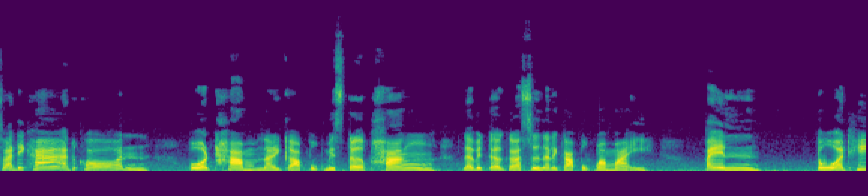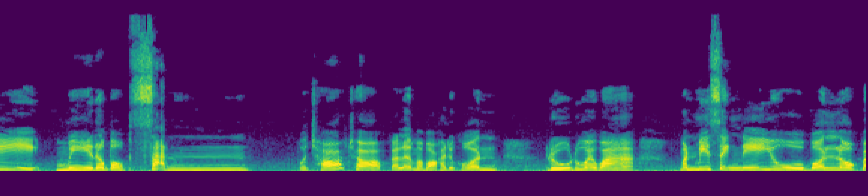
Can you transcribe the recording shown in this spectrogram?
สวัสดีค่ะ ทุกคนโป๊ทำนาฬิกาปลุกมิสเตอร์พัง แล้วมิสเตอร์ก็ซื้อนาฬิกาปลุกมาใหม่ เป็นตัวที่มีระบบสั่นโป๊ชอบชอบก็เลยมาบอกให้ทุกคนรู้ด้วยว่ามันมีสิ่งนี้อยู่บนโลกใบ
